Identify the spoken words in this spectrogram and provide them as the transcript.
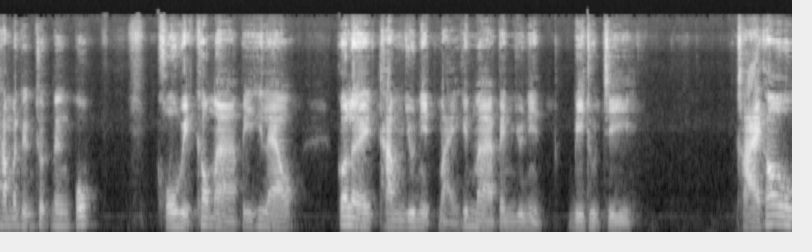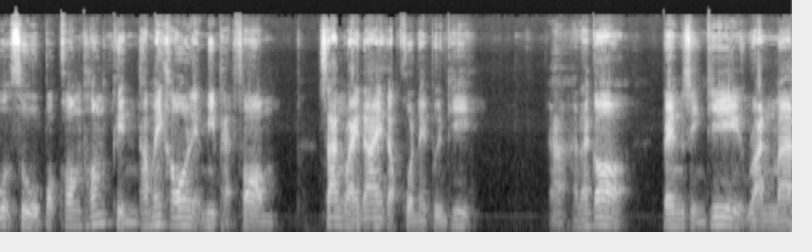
ทำมาถึงจุดหนึ่งปุ๊บโควิด เข้ามาปีที่แล้ว ก็เลยทำ unit ใหม่ขึ้นมาเป็น unit B2G ขายเข้าสู่ปกครองท้องถิ่นทำให้เขาเนี่ยมีแพลตฟอร์ม สร้างรายได้ให้กับคนในพื้นที่อ่านนั้นก็เป็นสิ่งที่ run มา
